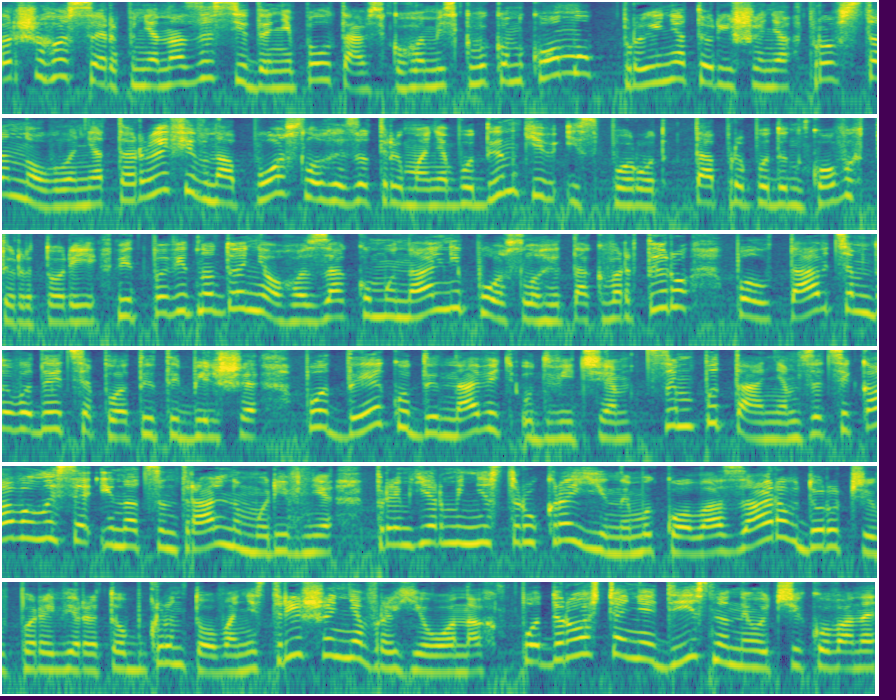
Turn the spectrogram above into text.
1 серпня на засіданні Полтавського міськвиконкому прийнято рішення про встановлення тарифів на послуги з отримання будинків і споруд та прибудинкових територій. Відповідно до нього за комунальні послуги та квартиру полтавцям доведеться платити більше, подекуди навіть удвічі. Цим питанням зацікавилися і на центральному рівні. Прем'єр-міністр України Микола Азаров доручив перевірити обґрунтованість рішення в регіонах. Подорожчання дійсно неочікуване,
